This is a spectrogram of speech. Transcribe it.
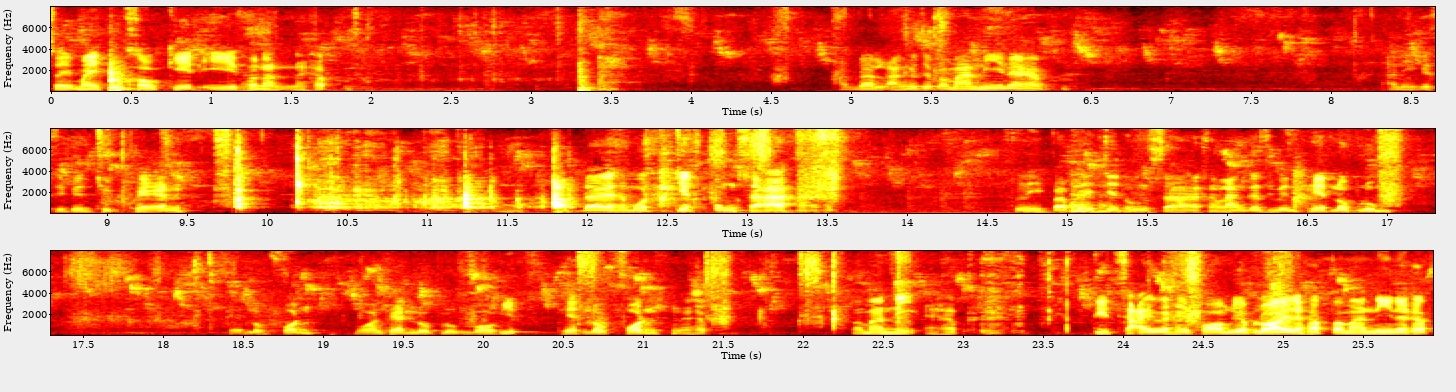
ใส่ไม้ภูเขาเกรด A เท่านั้นนะครับครับด้านหลังก็จะประมาณนี้นะครับ อันนี้ก็จะเป็นชุดแขวนปรับได้ทั้งหมด 7 องศานะครับ ตัวนี้ปรับได้ 7 องศา ข้างหลังก็จะเป็นเพจลบลุม เพจลบฝนม้วนเพจลบลุมบ่อพิษเพจลบฝนนะครับ ประมาณนี้นะครับ ติดสายไว้ให้พร้อมเรียบร้อยนะครับ ประมาณนี้นะครับ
